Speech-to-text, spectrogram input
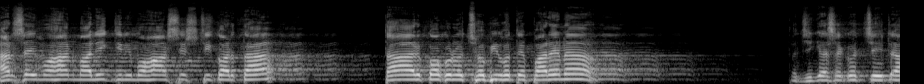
আর সেই মহান মালিক যিনি মহা সৃষ্টিকর্তা তার কখনো ছবি হতে পারে না। তো জিজ্ঞাসা করছে এটা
